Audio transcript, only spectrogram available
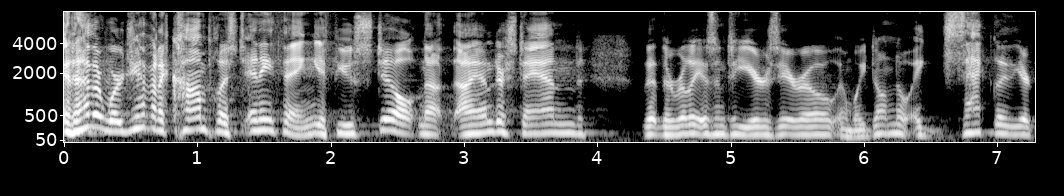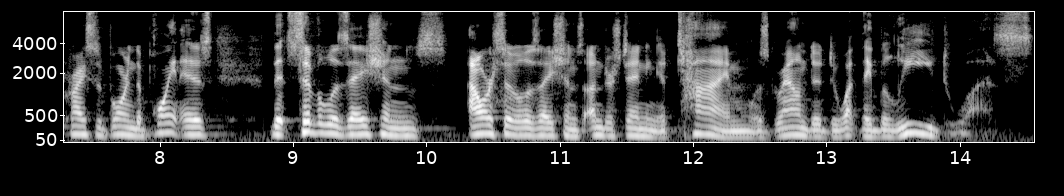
In other words, you haven't accomplished anything if you still. Now, I understand that there really isn't a year zero, and we don't know exactly the year Christ was born. The point is that civilizations, our civilization's understanding of time was grounded to what they believed was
